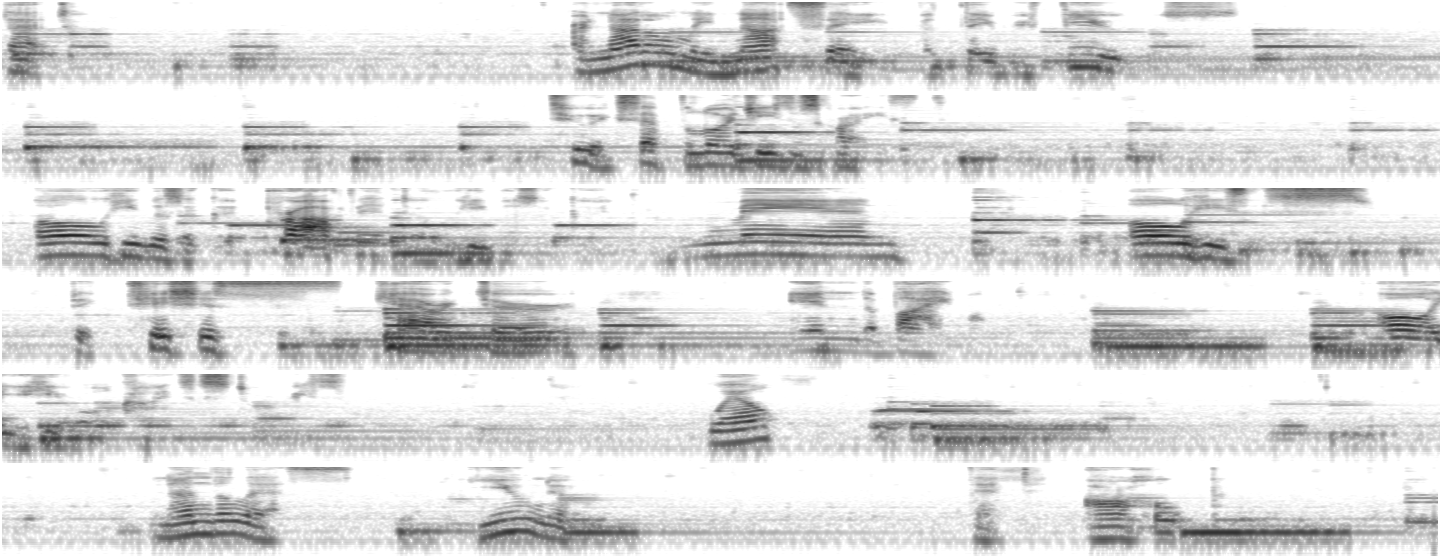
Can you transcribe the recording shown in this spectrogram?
that are not only not saved, but they refuse to accept the Lord Jesus Christ. Oh, he was a good prophet. Oh, he was a good man. Oh, he's a fictitious character in the Bible. Oh, you hear all kinds of stories. Well, nonetheless, you know that our hope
